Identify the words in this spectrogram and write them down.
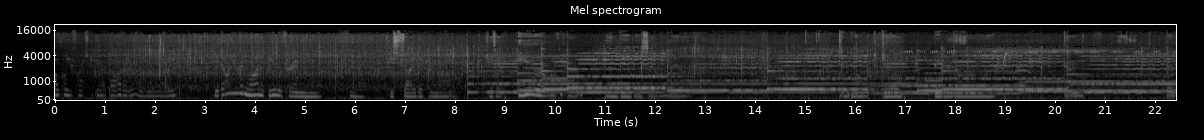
ugly for us to be our daughter, and we're like, we don't even want to be with her anymore. You know, she sighed at her mom. She said, ew, look at her. And the baby said, oh man. Didn't know what to do. Baby was as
